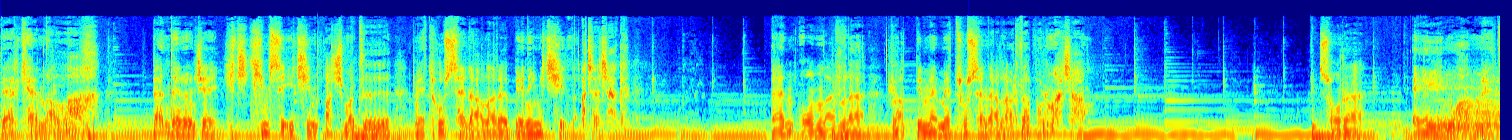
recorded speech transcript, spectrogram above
derken Allah, benden önce hiç kimse için açmadığı methu senaları benim için açacak. Ben onlarla Rabbime methu senalarda bulunacağım. Sonra ey Muhammed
